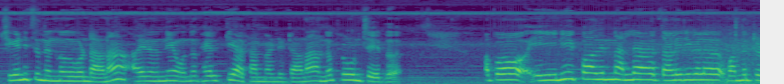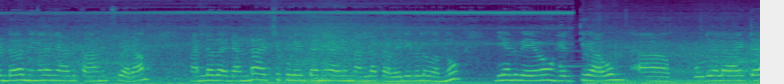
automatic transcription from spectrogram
ക്ഷീണിച്ച് നിന്നതുകൊണ്ടാണ്. അതിനെ ഒന്ന് ഹെൽത്തി ആക്കാൻ വേണ്ടിയിട്ടാണ് അന്ന് പ്രൂൺ ചെയ്തത്. അപ്പോൾ ഇനിയിപ്പോൾ അതിന് നല്ല തളിരുകൾ വന്നിട്ടുണ്ട്. നിങ്ങളെ ഞാനത് കാണിച്ചു തരാം. നല്ല രണ്ടാഴ്ചക്കുള്ളിൽ തന്നെ അതിന് നല്ല തളിരുകൾ വന്നു. ഇനി അത് വേഗം ഹെൽത്തി ആവും. കൂടുതലായിട്ട്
